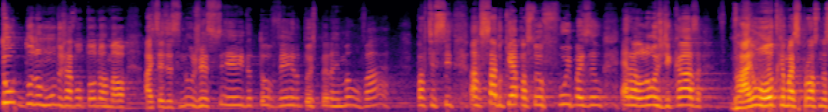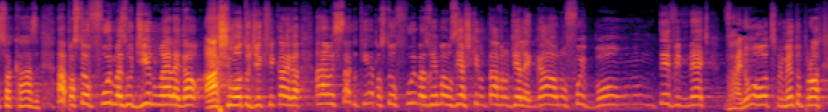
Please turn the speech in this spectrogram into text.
Tudo no mundo já voltou ao normal. Aí você diz assim, no GC ainda estou vendo, estou esperando, irmão, vá, participe. Ah, sabe o que é, pastor? Eu fui, mas eu era longe de casa. Vai um outro que é mais próximo da sua casa. Ah, pastor, eu fui, mas o dia não é legal. Acha um outro dia que fica legal. Ah, mas sabe o que é, pastor? Eu fui, mas o irmãozinho acho que não estava no dia legal, não foi bom, não teve match. Vai num outro, experimenta um próximo.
